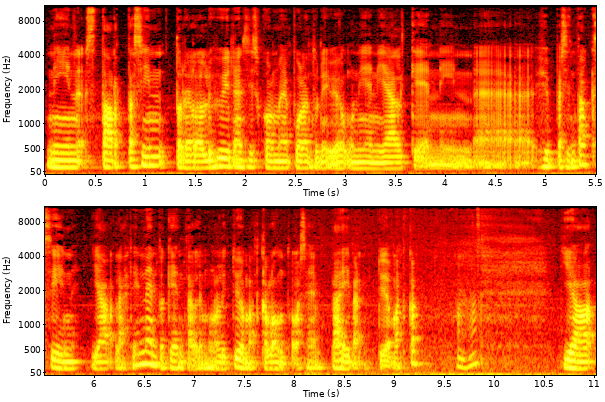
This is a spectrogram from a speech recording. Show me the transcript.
niin starttasin todella lyhyiden, siis kolme ja puolen tunnin yöunien jälkeen, niin äh, hyppäsin taksiin ja lähdin lentokentälle. Mulla oli työmatka Lontooseen, päivän työmatka. Uh-huh. Ja,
